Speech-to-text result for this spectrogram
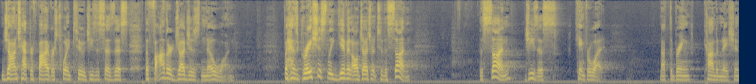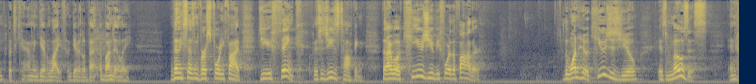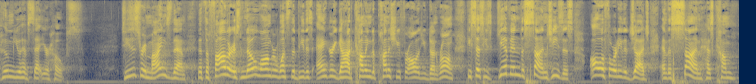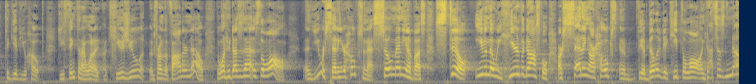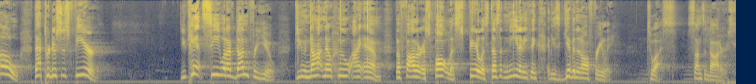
John chapter 5, verse 22, Jesus says this The Father judges no one, but has graciously given all judgment to the Son. The Son, Jesus, came for what? Not to bring condemnation, but to come and give life and give it abundantly. Then he says in verse 45, Do you think, this is Jesus talking, that I will accuse you before the Father. The one who accuses you is Moses, in whom you have set your hopes. Jesus reminds them that the Father is no longer wants to be this angry God coming to punish you for all that you've done wrong. He says he's given the Son, Jesus, all authority to judge, and the Son has come to give you hope. Do you think that I want to accuse you in front of the Father? No. The one who does that is the law. And you are setting your hopes in that. So many of us still, even though we hear the gospel, are setting our hopes in the ability to keep the law. And God says, no, that produces fear. You can't see what I've done for you. Do you not know who I am? The Father is faultless, fearless, doesn't need anything, and He's given it all freely to us, sons and daughters.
